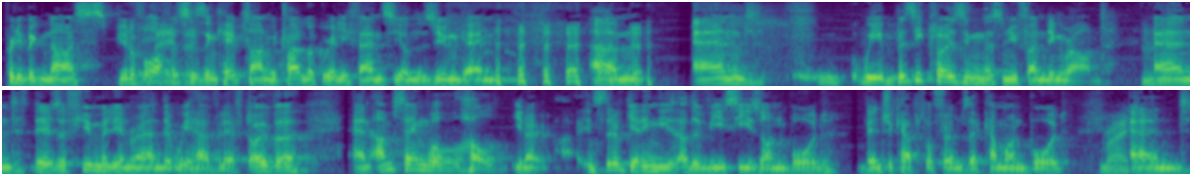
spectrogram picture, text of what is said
pretty big, nice, beautiful Amazing. offices in Cape Town. We try to look really fancy on the Zoom game. um, and we're busy closing this new funding round. Mm-hmm. And there's a few million rand that we have left over. And I'm saying, well, hold, you know, instead of getting these other VCs on board, venture capital firms that come on board, right. and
